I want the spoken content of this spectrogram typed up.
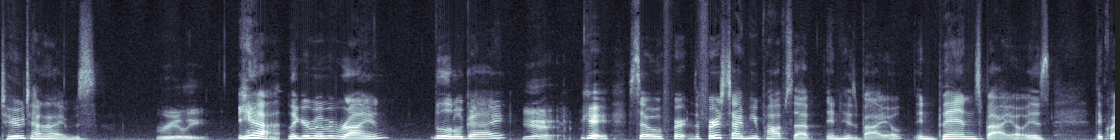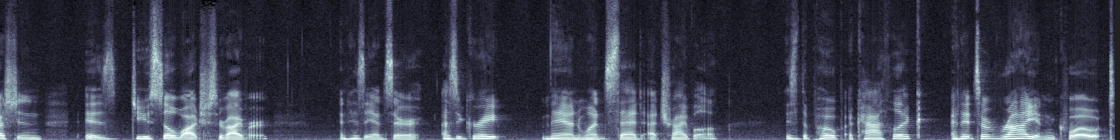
two times. Really? Yeah, like remember Ryan, the little guy? Yeah. Okay, so for the first time he pops up in his bio, in Ben's bio, is the question is, do you still watch Survivor? And his answer, as a great man once said at Tribal, is the Pope a Catholic? And it's a Ryan quote.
